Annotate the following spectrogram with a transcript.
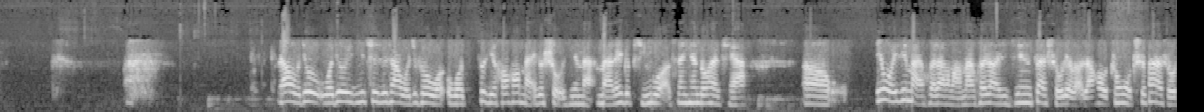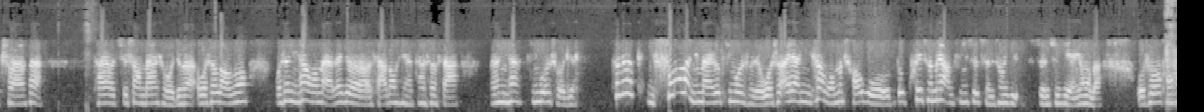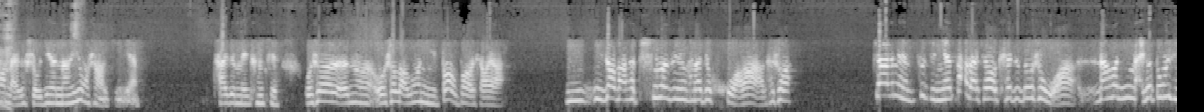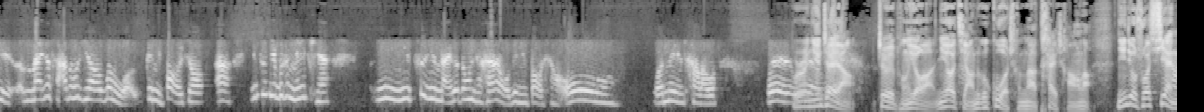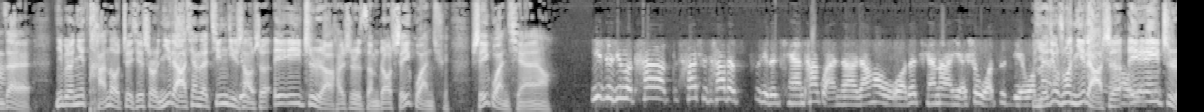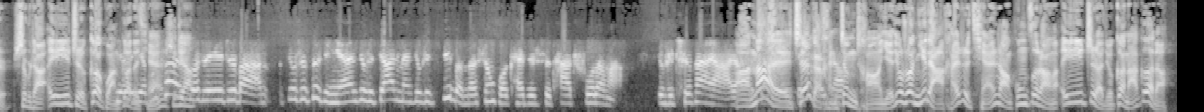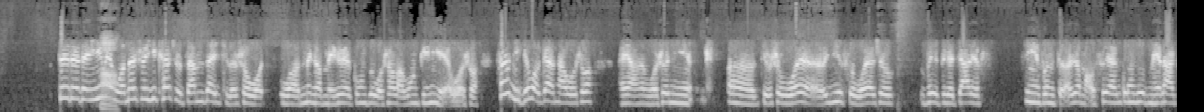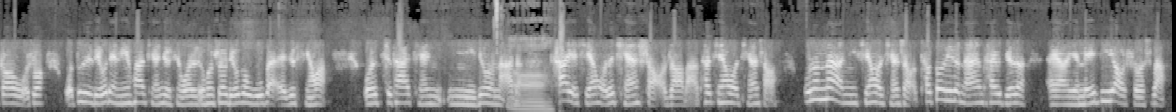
然后我就我就一气之下，我就说我我自己好好买一个手机，买买了一个苹果，三千多块钱，呃，因为我已经买回来了嘛，买回来已经在手里了。然后中午吃饭的时候，吃完饭，他要去上班的时候，我就说我说老公，我说你看我买了个啥东西？他说啥？我说你看苹果手机。他说你疯了，你买个苹果手机？我说哎呀，你看我们炒股都亏成那样，平时省吃省吃俭用的。我说好好买个手机能用上几年。他就没吭气。我说，嗯，我说老公，你报不报销呀？你你知道吧？他听了这句话他就火了。他说，家里面这几年大大小小开支都是我，然后你买个东西，买个啥东西要问我给你报销啊？你自己不是没钱，你你自己买个东西还让我给你报销？哦，我那一刹那我我也不是也您这样，这位朋友啊，您要讲这个过程啊，太长了。您就说现在，你比如您谈到这些事儿，你俩现在经济上是 A A 制啊，还是怎么着？谁管钱？谁管钱啊？一直就是他，他是他的自己的钱，他管着，然后我的钱呢也是我自己。我也就是说，你俩是 A A 制，是不是啊？A A 制，各管各的钱，是这样说。是 A A 制吧，就是这几年就是家里面就是基本的生活开支是他出的嘛，就是吃饭呀，然后啊，那这个很。正常。也就是说，你俩还是钱上、工资上 A A 制，就各拿各的。对对对，因为啊我那时候一开始咱们在一起的时候，我我那个每个月工资，我说老公给你，我说，他说你给我干啥？我说，哎呀，我说你，呃，就是我也意思我也是为这个家里尽一份责任嘛。我虽然工资没他高，我说我自己留点零花钱就行，我我说留个五百就行了。我说其他钱你你就拿着。啊他也嫌我的钱少，知道吧？他嫌我钱少。我说那你嫌我钱少，他作为一个男人，他又觉得哎呀也没必要说，是吧？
